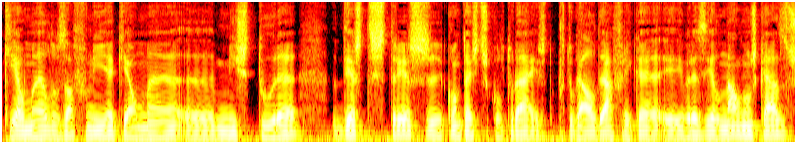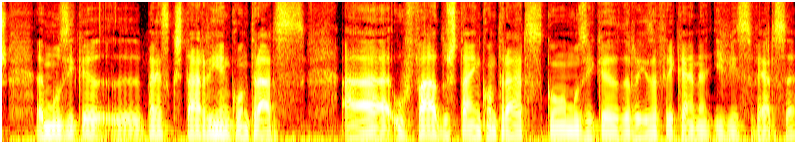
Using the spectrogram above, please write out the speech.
que é uma lusofonia que é uma uh, mistura destes três eh, contextos culturais, de Portugal, de África e Brasil. Em alguns casos, a música uh, parece que está a reencontrar-se. Ah, o fado está a encontrar-se com a música de raiz africana e vice-versa.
